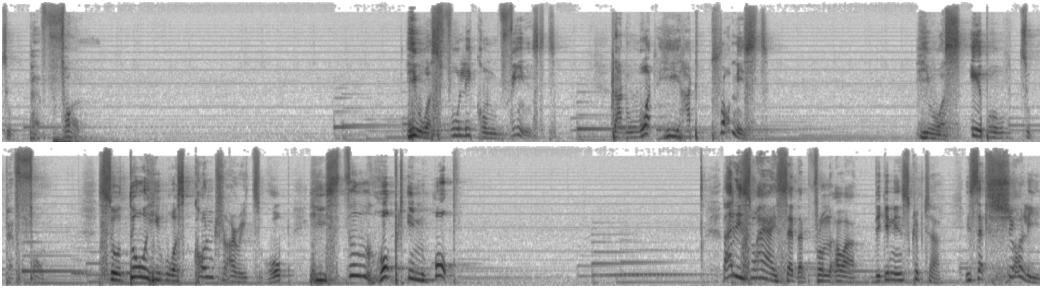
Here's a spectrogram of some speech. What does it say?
to perform. He was fully convinced that what he had promised, he was able to perform. So, though he was contrary to hope, he still hoped in hope. That is why I said that from our beginning scripture. He said, Surely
